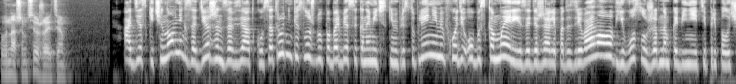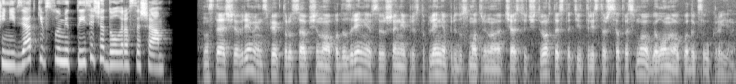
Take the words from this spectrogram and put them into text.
в нашем сюжете. Одесский чиновник задержан за взятку. Сотрудники службы по борьбе с экономическими преступлениями в ходе обыска мэрии задержали подозреваемого в его служебном кабинете при получении взятки в сумме 1000 долларов США. В настоящее время инспектору сообщено о подозрении в совершении преступления, предусмотренного частью 4 статьи 368 Уголовного кодекса Украины,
